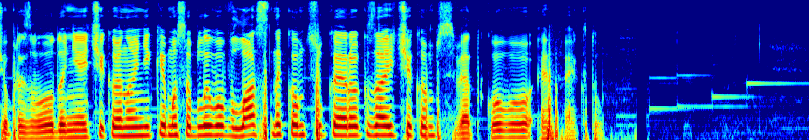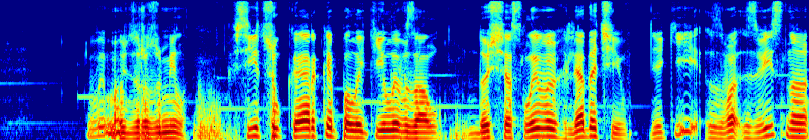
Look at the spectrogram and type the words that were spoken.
що призвело до неочікуваного ніким, особливо власником цукерок зайчиком святкового ефекту. Ви, мабуть, зрозуміли. Всі цукерки полетіли в зал до щасливих глядачів, які, звісно,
